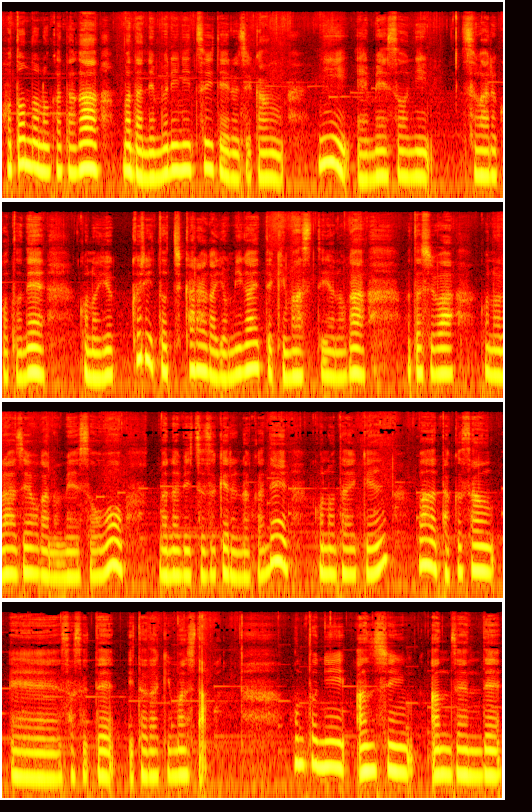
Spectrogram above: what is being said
ほとんどの方がまだ眠りについている時間に、え、瞑想に座ることでこのゆっくりと力がよみがえってきますっていうのが私はこのラージェヨガの瞑想を学び続ける中でこの体験はたくさん、えー、させていただきました。本当に安心安全で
